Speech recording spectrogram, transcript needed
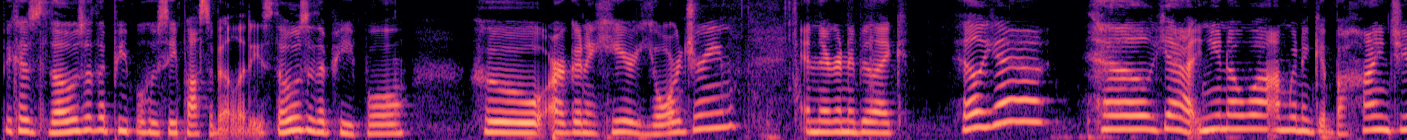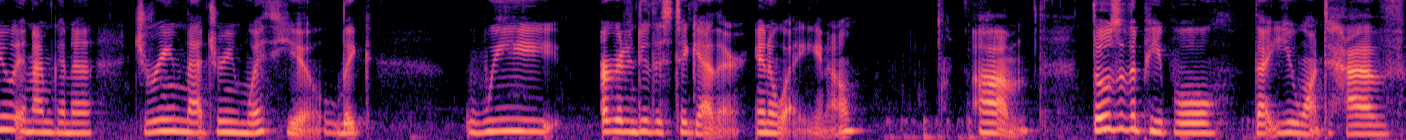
because those are the people who see possibilities. Those are the people who are going to hear your dream and they're going to be like, hell yeah, hell yeah. And you know what? I'm going to get behind you and I'm going to dream that dream with you. Like, we are going to do this together in a way, you know? Um, those are the people that you want to have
